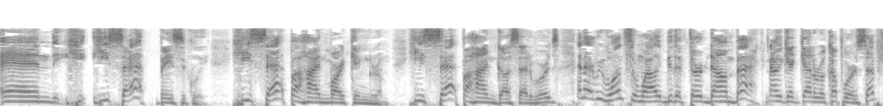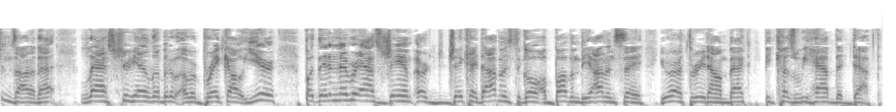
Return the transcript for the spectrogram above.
and he, he sat basically. He sat behind Mark Ingram. He sat behind Gus Edwards, and every once in a while he'd be the third down back. Now he got, got a couple of receptions out of that. Last year he had a little bit of a breakout year, but they never asked JM or J.K. Dobbins to go above and beyond and say you're a three down back because we have the depth.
